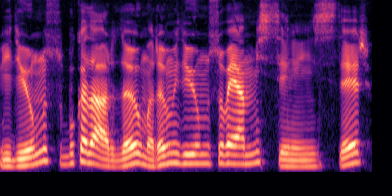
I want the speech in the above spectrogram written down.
Videomuz bu kadardı. Umarım videomuzu beğenmişsinizdir.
